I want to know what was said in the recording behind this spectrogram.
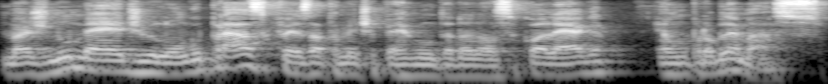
Mas no médio e longo prazo, que foi exatamente a pergunta da nossa colega, é um problemaço.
